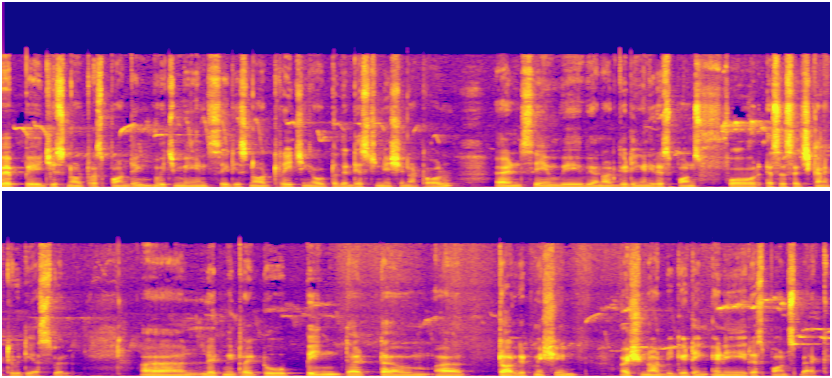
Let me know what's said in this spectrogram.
web page is not responding which means it is not reaching out to the destination at all. And same way we are not getting any response for SSH connectivity as well. Uh, let me try to ping that um, uh, target machine. I should not be getting any response back.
